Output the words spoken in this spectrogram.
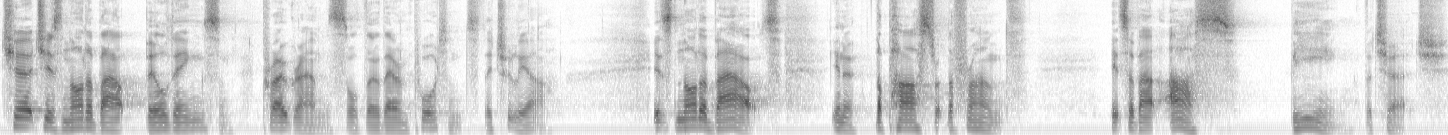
Church is not about buildings and programs, although they're important, they truly are. It's not about, you know, the pastor at the front. It's about us being the church.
